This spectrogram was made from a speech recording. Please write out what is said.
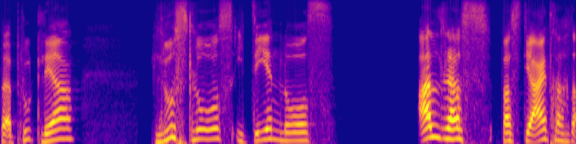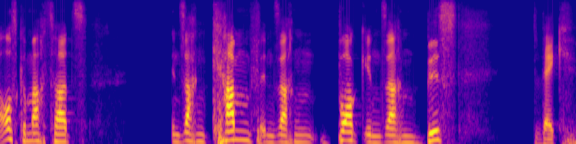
äh, blutleer, lustlos, ideenlos. All das, was die Eintracht ausgemacht hat, in Sachen Kampf, in Sachen Bock, in Sachen Biss weg.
